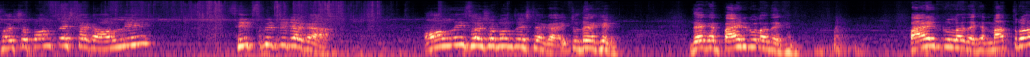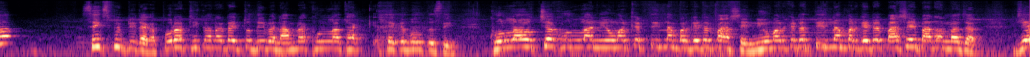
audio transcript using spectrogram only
ছয়শো পঞ্চাশ টাকা অনলি সিক্স ফিফটি টাকা। অনলি ছয়শো পঞ্চাশ টাকা। একটু দেখেন। দেখেন পায়েরগুলা দেখেন। পায়েরগুলা দেখেন, মাত্র সিক্স ফিফটি টাকা। পুরো ঠিকানাটা একটু দিবেন, আমরা খুলনা থেকে বলতেছি। খুলনা হচ্ছে খুলনা নিউ মার্কেট, তিন নাম্বার গেটের পাশে। নিউ মার্কেটের তিন নাম্বার গেটের পাশেই পাঠান বাজার। যে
